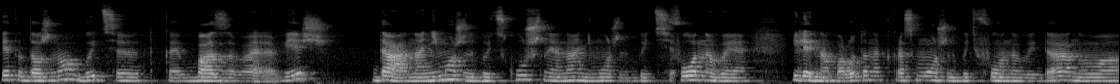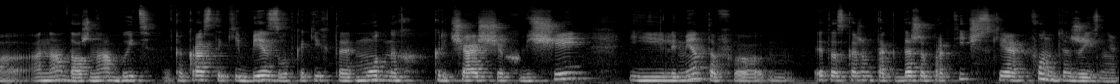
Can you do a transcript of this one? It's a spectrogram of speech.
это должно быть э, такая базовая вещь. Да, она не может быть скучной, она не может быть фоновой, или наоборот, она как раз может быть фоновой, да, но она должна быть как раз-таки без вот каких-то модных, кричащих вещей и элементов. Э, это, скажем так, даже практически фон для жизни.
